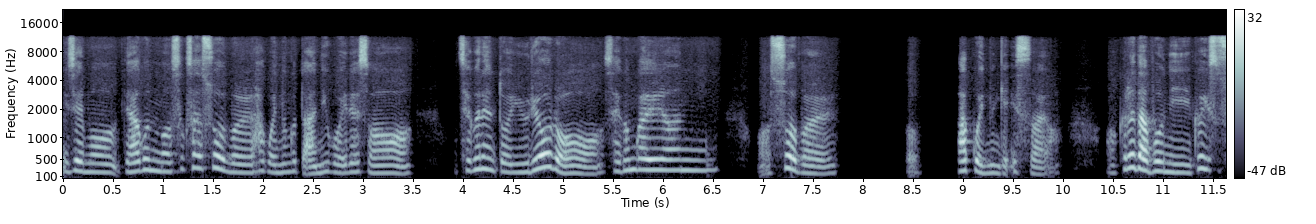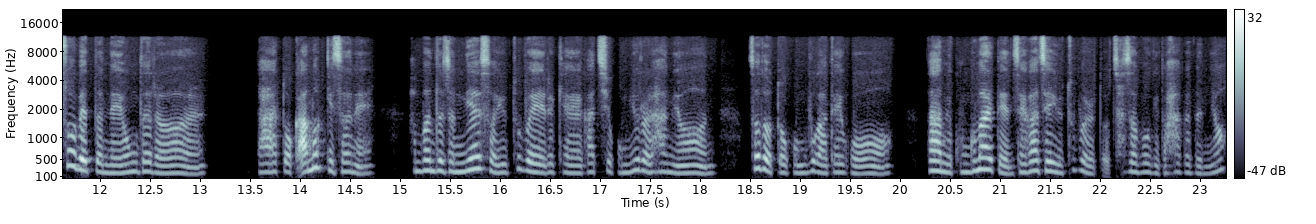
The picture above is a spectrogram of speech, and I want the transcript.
이제 뭐 대학원 뭐 석사 수업을 하고 있는 것도 아니고 이래서 최근엔 또 유료로 세금 관련 어, 수업을 또 받고 있는 게 있어요. 어, 그러다 보니 거기서 수업했던 내용들을 다 또 까먹기 전에 한 번 더 정리해서 유튜브에 이렇게 같이 공유를 하면 저도 또 공부가 되고 다음에 궁금할 땐 제가 제 유튜브를 또 찾아보기도 하거든요.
